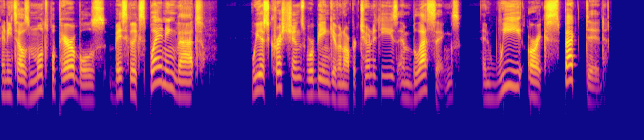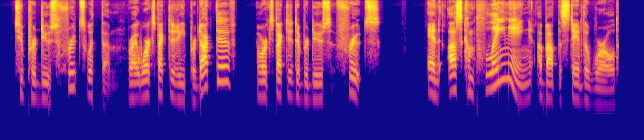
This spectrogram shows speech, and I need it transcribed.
And he tells multiple parables basically explaining that we as Christians were being given opportunities and blessings, and we are expected to produce fruits with them, right? We're expected to be productive and we're expected to produce fruits. And us complaining about the state of the world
